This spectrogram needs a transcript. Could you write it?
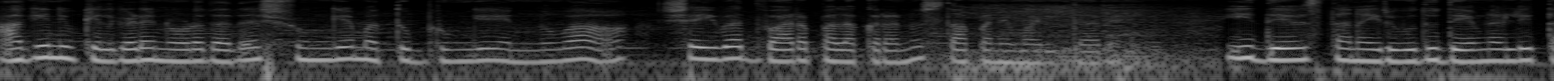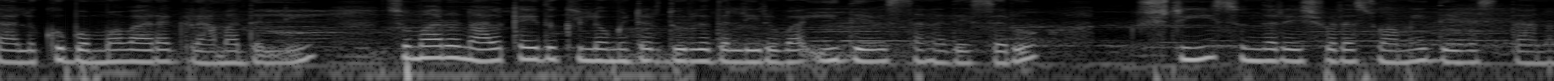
ಹಾಗೆ ನೀವು ಕೆಳಗಡೆ ನೋಡೋದಾದರೆ ಶೃಂಗೆ ಮತ್ತು ಭೃಂಗೆ ಎನ್ನುವ ಶೈವ ದ್ವಾರಪಾಲಕರನ್ನು ಸ್ಥಾಪನೆ ಮಾಡಿದ್ದಾರೆ. ಈ ದೇವಸ್ಥಾನ ಇರುವುದು ದೇವನಹಳ್ಳಿ ತಾಲೂಕು ಬೊಮ್ಮವಾರ ಗ್ರಾಮದಲ್ಲಿ. ಸುಮಾರು ನಾಲ್ಕೈದು ಕಿಲೋಮೀಟರ್ ದೂರದಲ್ಲಿರುವ ಈ ದೇವಸ್ಥಾನದ ಹೆಸರು ಶ್ರೀ ಸುಂದರೇಶ್ವರ ಸ್ವಾಮಿ ದೇವಸ್ಥಾನ.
